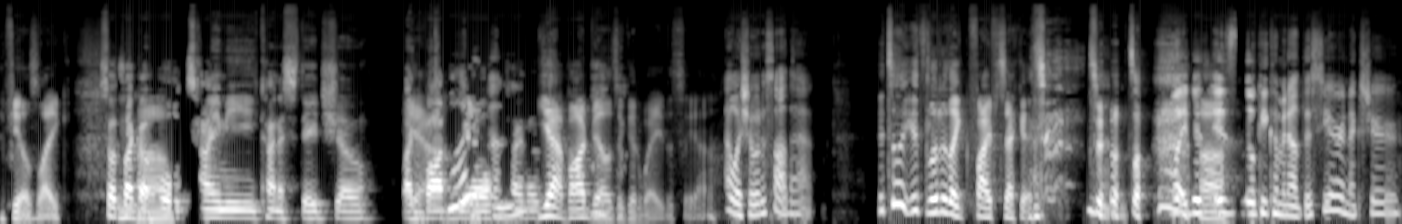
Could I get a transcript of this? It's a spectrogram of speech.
It feels like So it's like an Um, old timey kind of stage show, like Yeah. vaudeville kind of. yeah, vaudeville is a good way to say yeah. I wish I would have saw that. It's like it's literally like five seconds. Yeah. So, Wait, does, uh, is Loki coming out this year or next year?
